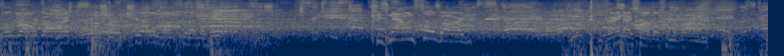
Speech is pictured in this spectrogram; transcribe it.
Full rubber guard, mission control, one foot on the hip. 60 seconds. She's now in full guard. Very nice elbow from the bottom. Hey, let's go.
